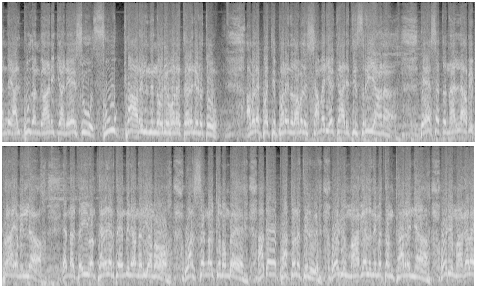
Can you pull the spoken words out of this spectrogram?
തന്റെ അത്ഭുതം കാണിക്കാൻ യേശു സൂക്കാറിൽ നിന്ന് ഒരുവളെ തെരഞ്ഞെടുത്തു. അവളെ പറ്റി പറയുന്നത് അവൾ ശമരിയക്കാരത്തി സ്ത്രീയാണ്. ദേശത്ത് നല്ല അഭിപ്രായമില്ല. എന്നാൽ ദൈവം തെരഞ്ഞെടുത്ത എന്തിനാണെന്നറിയാമോ? വർഷങ്ങൾക്ക് മുമ്പ് അതേ പട്ടണത്തിൽ ഒരു മകൾ നിമിത്തം കരഞ്ഞ ഒരു മകളെ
